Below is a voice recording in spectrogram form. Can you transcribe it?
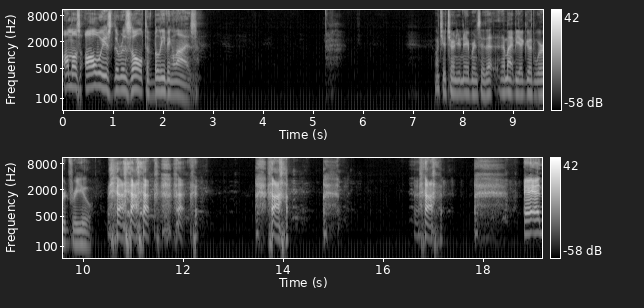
almost always the result of believing lies. Why don't you turn to your neighbor and say, that, that might be a good word for you? and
